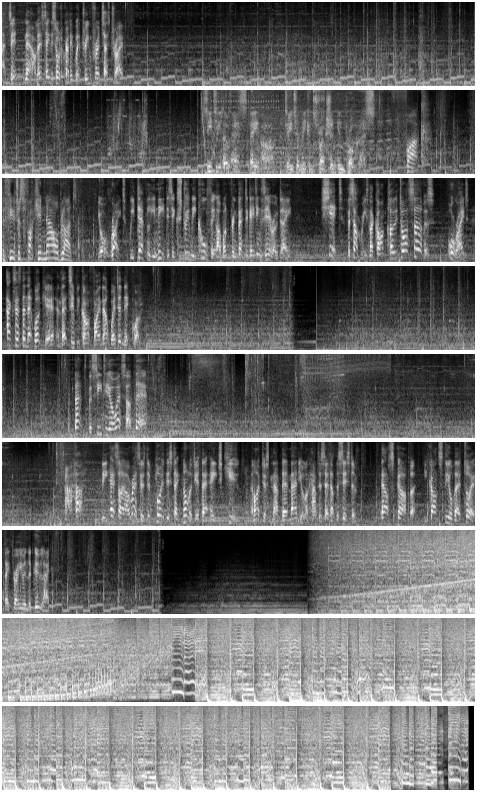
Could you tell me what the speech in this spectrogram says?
That's it. Now, let's take this autocratic wet dream for a test drive. CTOS AR. Data reconstruction in progress. Fuck. The future's fucking now, blood. You're right. We definitely need this extremely cool thing I want for investigating Zero Day. Shit, for some reason I can't clone it to our servers. Alright, access the network here and let's see if we can't find out where to nick one. That's the CTOS up there. Aha! The SIRS has deployed this technology at their HQ, and I've just nabbed their manual on how to set up the system. Now, Scarpa, you can't steal their toy if they throw you in the gulag.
